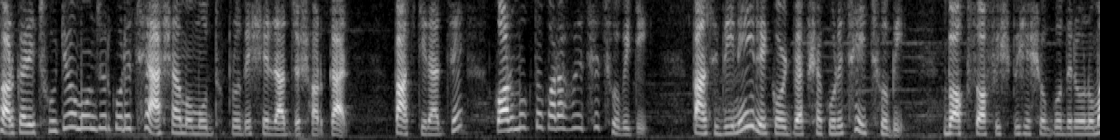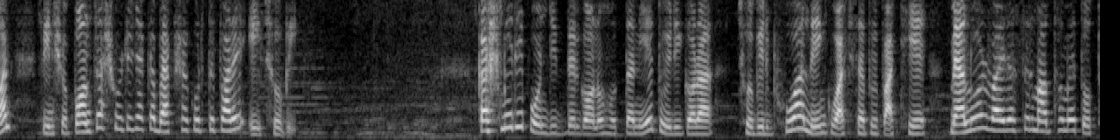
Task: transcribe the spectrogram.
সরকারি ছুটিও মঞ্জুর করেছে আসাম ও মধ্যপ্রদেশের রাজ্য সরকার। পাঁচটি রাজ্যে করমুক্ত করা হয়েছে ছবিটি। পাঁচ দিনেই রেকর্ড ব্যবসা করেছে এই ছবি। বক্স অফিস বিশেষজ্ঞদের অনুমান তিনশো পঞ্চাশ কোটি টাকা ব্যবসা করতে পারে এই ছবি। কাশ্মীরি পণ্ডিতদের গণহত্যা নিয়ে তৈরি করা ছবির ভুয়া লিঙ্ক হোয়াটসঅ্যাপে পাঠিয়ে ম্যালোয়ার ভাইরাসের মাধ্যমে তথ্য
